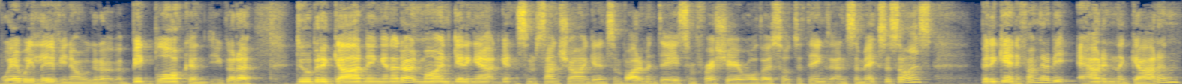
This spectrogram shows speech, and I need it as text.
where we live, you know, we've got a, a, big block and you've got to do a bit of gardening. And I don't mind getting out, getting some sunshine, getting some vitamin D, some fresh air, all those sorts of things, and some exercise. But again, if I'm going to be out in the garden,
